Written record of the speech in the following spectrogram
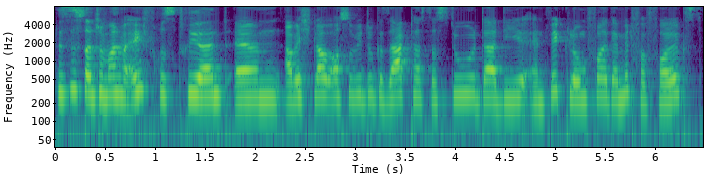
das ist dann schon manchmal echt frustrierend. Ähm, aber ich glaube auch, so wie du gesagt hast, dass du da die Entwicklung voll gerne mitverfolgst,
